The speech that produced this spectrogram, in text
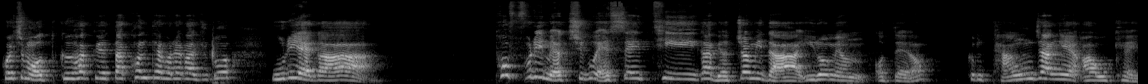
그렇지만 어, 그 학교에 딱 컨택을 해가지고 우리 애가 토플이 몇이고 SAT가 몇 점이다 이러면 어때요? 그럼 당장에 아 오케이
